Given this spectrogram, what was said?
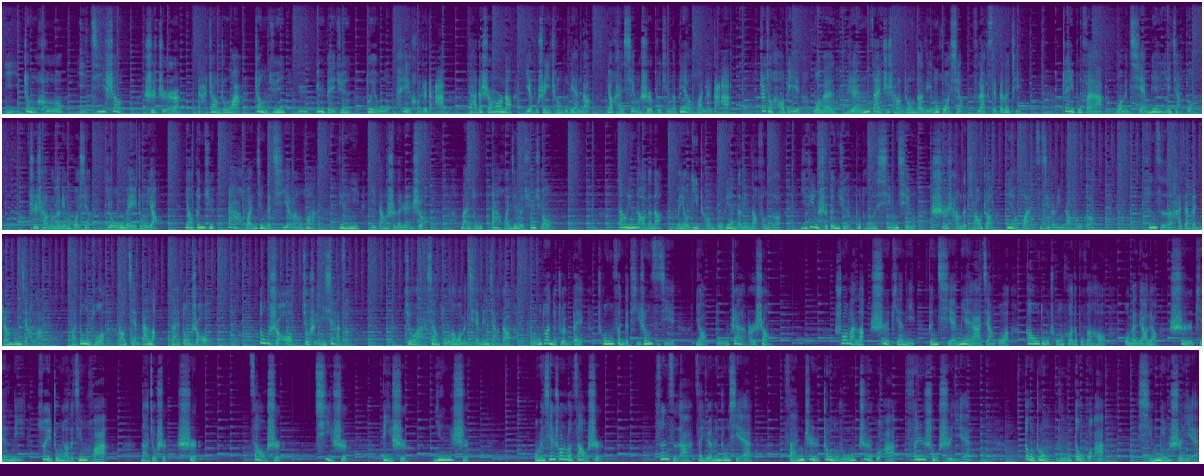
以正和，以击胜，是指打仗中啊正军与预备军队伍配合着打，打的时候呢也不是一成不变的，要看形势不停的变换着打。这就好比我们人在职场中的灵活性 （flexibility） 这一部分啊，我们前面也讲过，职场中的灵活性尤为重要，要根据大环境的企业文化定义你当时的人设，满足大环境的需求。当领导的呢，没有一成不变的领导风格，一定是根据不同的行情。时常的调整变换自己的领导风格。孙子还在本章中讲了，把动作搞简单了再动手，动手就是一下子，就啊像足了我们前面讲的，不断的准备，充分的提升自己，要不战而胜。说完了事篇里跟前面啊讲过高度重合的部分后，我们聊聊事篇里。最重要的精华，那就是势、造势、气势、地势、阴势。我们先说说造势。孙子啊，在原文中写：“凡治众如治寡，分数是也；斗众如斗寡，行名是也。”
